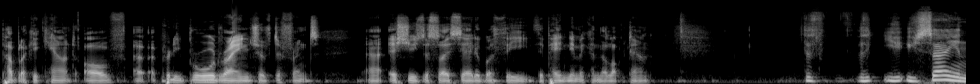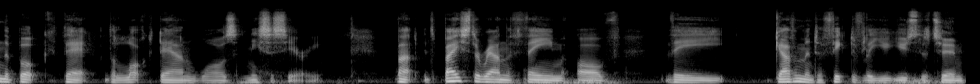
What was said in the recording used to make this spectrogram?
public account of a, a pretty broad range of different uh, issues associated with the the pandemic and the lockdown. The, the, you, you say in the book that the lockdown was necessary but it's based around the theme of the government effectively, you use the term,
